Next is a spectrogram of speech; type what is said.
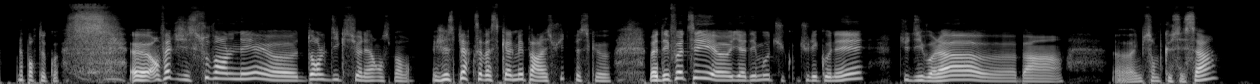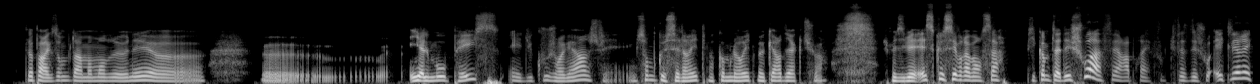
n'importe quoi. Euh, en fait, j'ai souvent le nez euh, dans le dictionnaire en ce moment. J'espère que ça va se calmer par la suite parce que bah, des fois, tu sais, euh, il y a des mots, tu, tu les connais, tu dis voilà, ben, il me semble que c'est ça. Toi, par exemple, à un moment donné, il y a le mot pace, et du coup, je regarde, je fais, il me semble que c'est le rythme, comme le rythme cardiaque, tu vois. Je me dis, mais est-ce que c'est vraiment ça? Puis comme tu as des choix à faire après, faut que tu fasses des choix éclairés.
